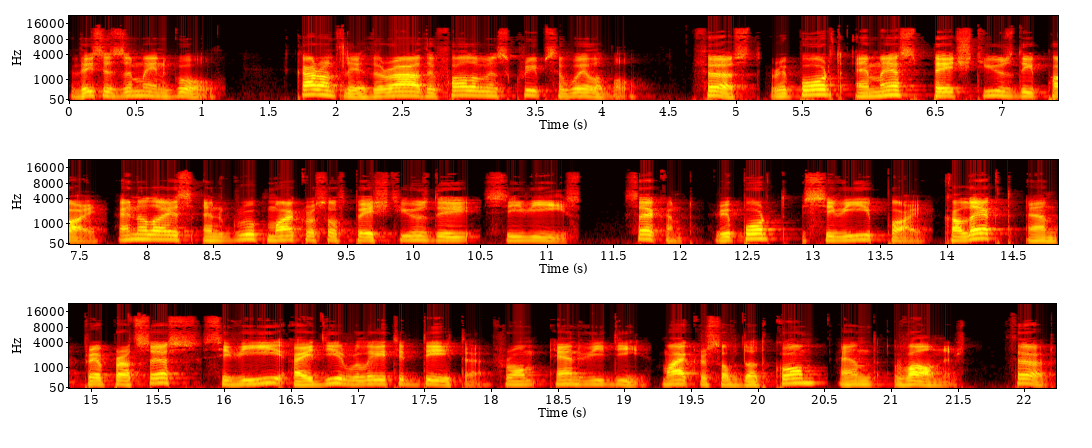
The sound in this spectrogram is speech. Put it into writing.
This is the main goal. Currently, there are the following scripts available. First, report MS Tuesday PI. Analyze and group Microsoft Patch Tuesday CVEs. Second, report CVE PI. Collect and preprocess CVE ID related data from NVD, Microsoft.com, and Vulners. Third,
